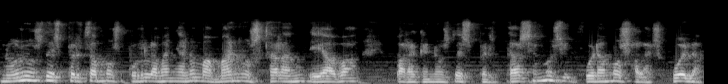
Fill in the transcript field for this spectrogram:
no nos despertamos por la mañana, mamá nos zarandeaba para que nos despertásemos y fuéramos a la escuela.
